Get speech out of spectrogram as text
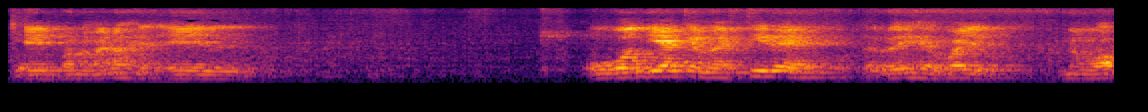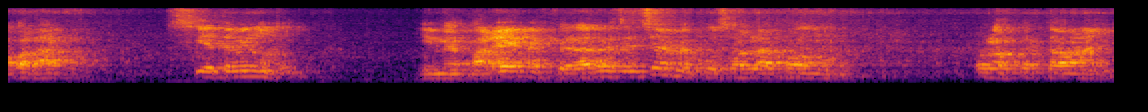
que por lo menos el, Hubo un día que no estiré, te lo dije, oye, me voy a parar 7 minutos. Y me paré, me fui a la recepción y me puse a hablar con, con los que estaban ahí.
